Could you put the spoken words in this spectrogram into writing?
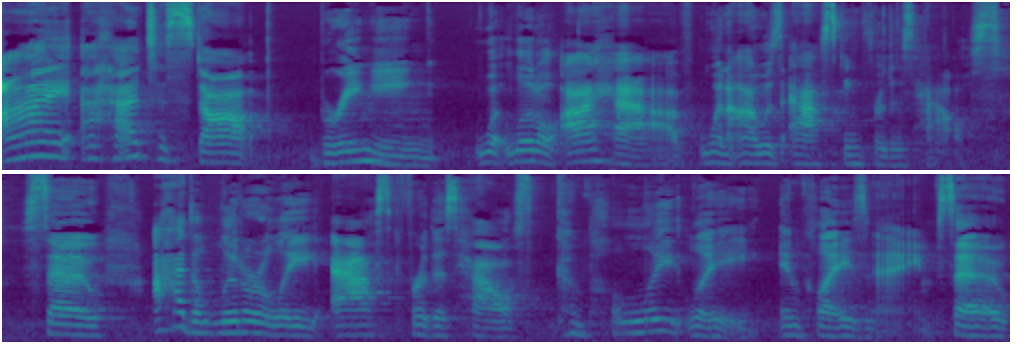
I I had to stop bringing what little I have when I was asking for this house. So I had to literally ask for this house completely in Clay's name. So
